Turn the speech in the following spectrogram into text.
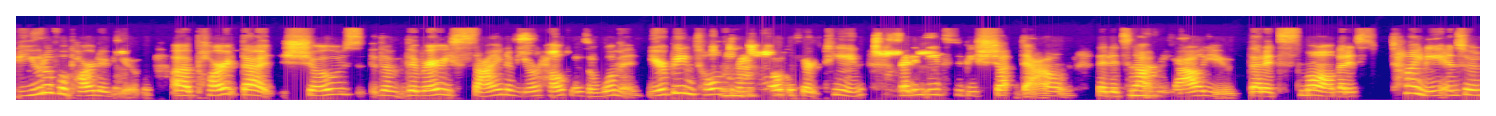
beautiful part of you a part that shows the the very sign of your health as a woman you're being told mm-hmm. from 12 to 13 that it needs to be shut down that it's mm-hmm. not valued that it's small that it's tiny. And so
